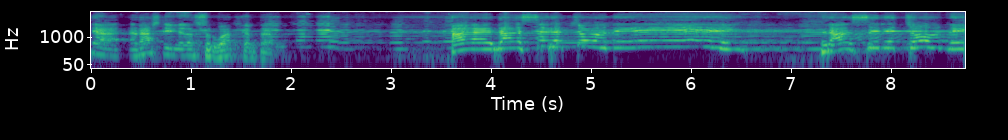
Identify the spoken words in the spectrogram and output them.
त्या रासलीलेला सुरुवात करतात. रास रचोने रास रचोने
